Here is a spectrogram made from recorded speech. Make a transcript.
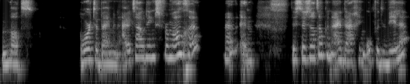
Wat hoort er bij mijn uithoudingsvermogen? En, dus er zat ook een uitdaging op het willen.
